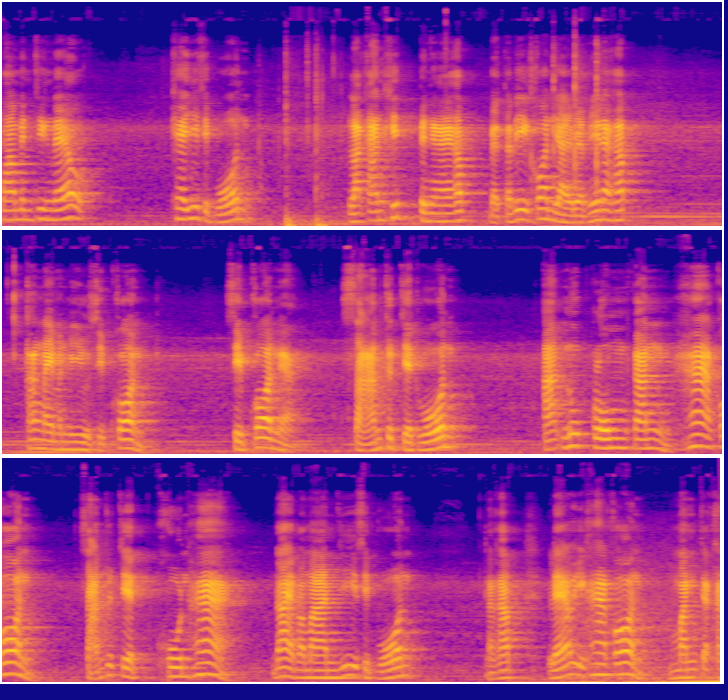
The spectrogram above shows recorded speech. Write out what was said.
ความเป็นจริงแล้วแค่ 20 โวลต์ หลักการคิดเป็นยังไงครับ แบตเตอรี่ก้อนใหญ่แบบนี้นะครับ ข้างในมันมีอยู่ 10 ก้อน 10 ก้อนเนี่ย 3.7 โวลต์อนุกลมกัน 5 ก้อน 3.7 คูณ 5 ได้ประมาณ 20 โวลต์นะครับ แล้วอีก 5 ก้อนมันจะข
